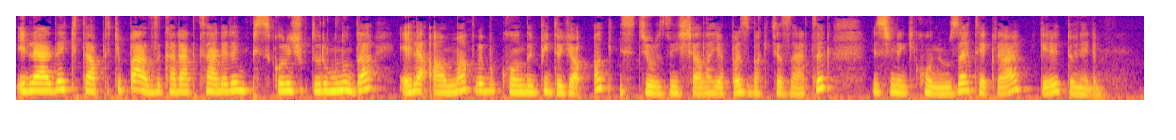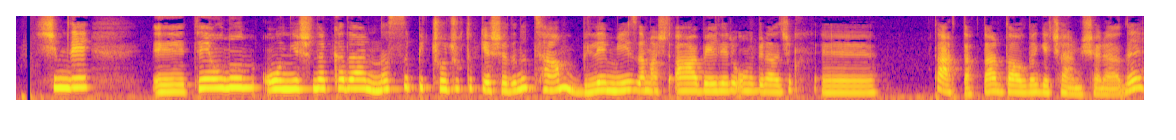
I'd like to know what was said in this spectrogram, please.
İleride kitaptaki bazı karakterlerin psikolojik durumunu da ele almak ve bu konuda video yapmak istiyoruz inşallah yaparız bakacağız artık. Biz şimdiki konumuza tekrar geri dönelim. Şimdi e, Theo'nun 10 yaşına kadar nasıl bir çocukluk yaşadığını tam bilemeyiz ama işte ağabeyleri onu birazcık e, tarttaklar dalga geçermiş herhalde.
